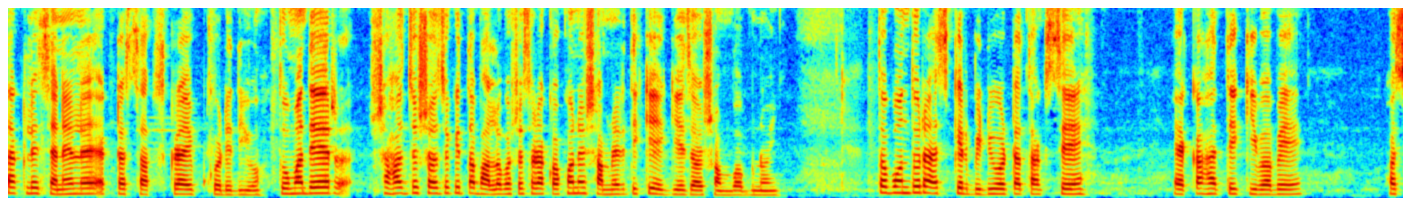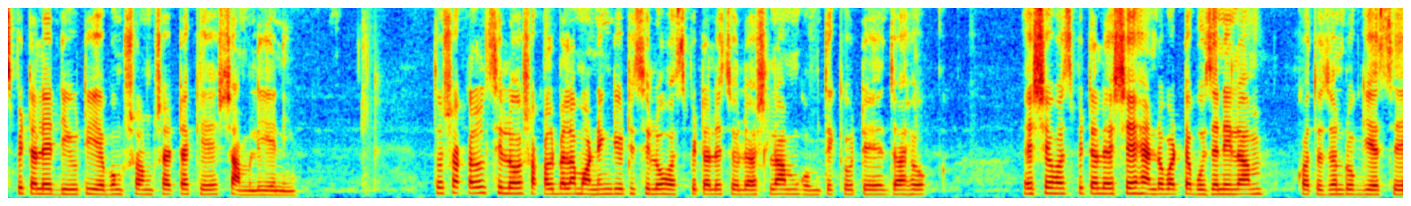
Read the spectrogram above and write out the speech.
থাকলে চ্যানেলে একটা সাবস্ক্রাইব করে দিও। তোমাদের সাহায্য, সহযোগিতা, ভালোবাসা ছাড়া কখনোই সামনের দিকে এগিয়ে যাওয়া সম্ভব নয়। তো বন্ধুরা, আজকের ভিডিওটা থাকছে একা হাতে কীভাবে হসপিটালের ডিউটি এবং সংসারটাকে সামলিয়ে নিই। তো সকাল ছিল, সকালবেলা মর্নিং ডিউটি ছিল হসপিটালে চলে আসলাম, ঘুম থেকে উঠে যাই হোক, এসে হসপিটালে এসে হ্যান্ডওভারটা বুঝে নিলাম, কতজন রোগী আছে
